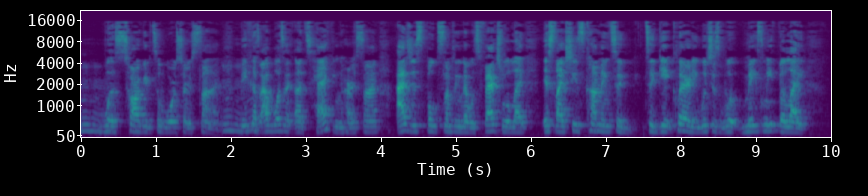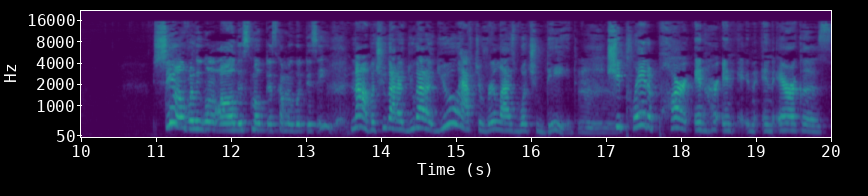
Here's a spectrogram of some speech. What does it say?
mm-hmm. was targeted towards her son mm-hmm. because I wasn't attacking her son. I just spoke something that was factual. Like it's like she's coming to to get clarity, which is what makes me feel like she don't really want all this smoke that's coming with this either. Nah, but you gotta, you gotta, you have to realize what you did. Mm-hmm. She played a part in her in, in in Erica's.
